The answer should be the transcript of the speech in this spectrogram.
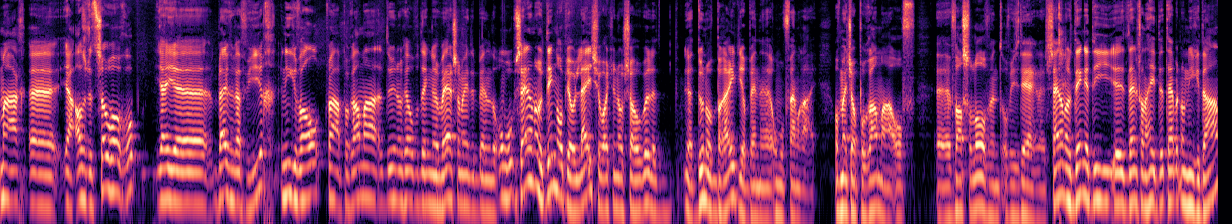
maar uh, ja, als het zo hoog op, jij uh, blijft nog even hier. In ieder geval, qua programma doe je nog heel veel dingen, werkzaamheden binnen de omroep. Zijn er nog dingen op jouw lijstje wat je nog zou willen ja, doen of bereiken hier binnen Omroep Venray? Of met jouw programma of uh, vastelovend of iets dergelijks? Zijn er nog dingen die je denkt van, hé, hey, dit heb ik nog niet gedaan?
